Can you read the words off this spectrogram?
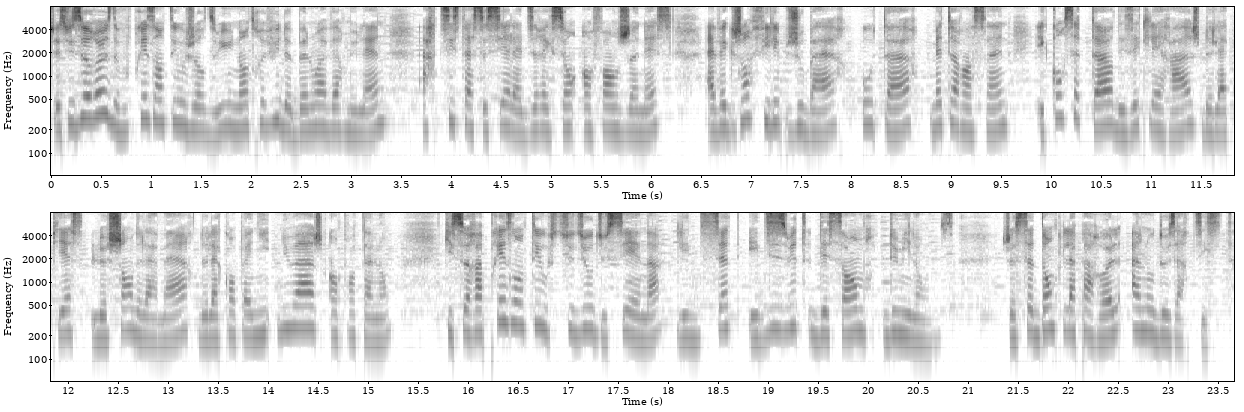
Je suis heureuse de vous présenter aujourd'hui une entrevue de Benoît Vermulen, artiste associé à la direction Enfance-Jeunesse, avec Jean-Philippe Joubert, auteur, metteur en scène et concepteur des éclairages de la pièce Le chant de la mer de la compagnie Nuages en pantalon, qui sera présentée au studio du CNA les 17 et 18 décembre 2011. Je cède donc la parole à nos deux artistes.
